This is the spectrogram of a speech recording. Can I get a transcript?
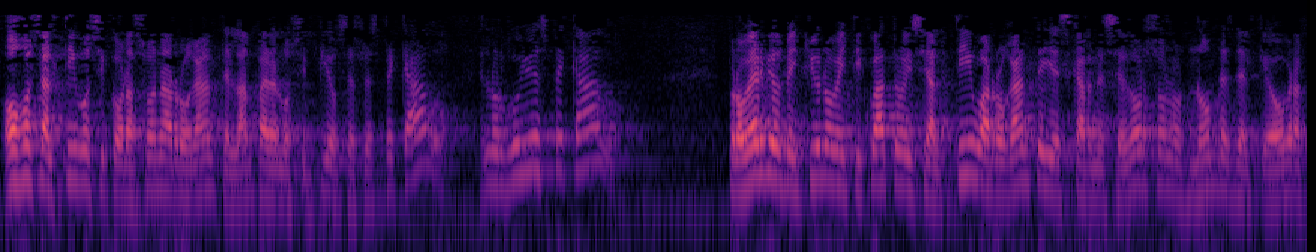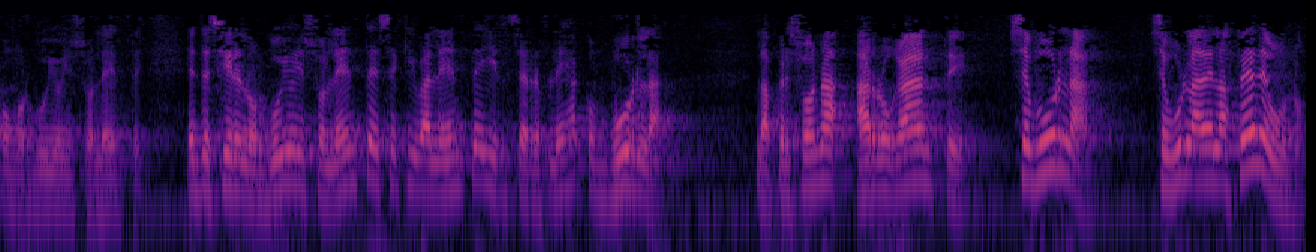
ojos altivos y corazón arrogante, lámpara de los impíos, eso es pecado. El orgullo es pecado. Proverbios 21, 24 dice, altivo, arrogante y escarnecedor son los nombres del que obra con orgullo insolente. Es decir, el orgullo insolente es equivalente y se refleja con burla. La persona arrogante se burla, se burla de la fe de uno.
